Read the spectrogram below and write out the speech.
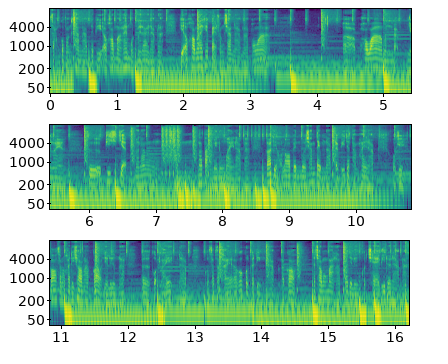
13 กว่าฟังก์ชันนะครับแต่พี่เอาเข้ามาให้หมดไม่ได้นะครับนะพี่เอาเข้ามาได้แค่ 8 ฟังก์ชันนะครับนะเพราะว่าเอ่าเพราะว่ามันแบบยังไงอะคือพี่ขี้เกียจมานั่งทำหน้าต่างเมนูใหม่นะครับนะก็เดี๋ยวรอเป็นเวอร์ชันเต็มนะครับเดี๋ยวพี่จะทำให้นะครับโอเคก็สำหรับใครที่ชอบนะครับก็อย่าลืมนะเออกดไลค์นะครับกด subscribe แล้วก็กดกระดิ่งนะครับแล้วก็ถ้าชอบมากๆครับก็อย่าลืมกดแชร์พี่ด้วยนะครับนะ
